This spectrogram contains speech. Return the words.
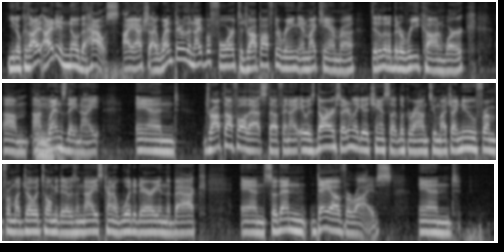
you know because I, I didn't know the house i actually i went there the night before to drop off the ring and my camera did a little bit of recon work um, on wednesday night and dropped off all that stuff. And I, it was dark so i didn't really get a chance to like look around too much. I knew from from what joe had told me that it was a nice kind of wooded area in the back. And so then day of arrives and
